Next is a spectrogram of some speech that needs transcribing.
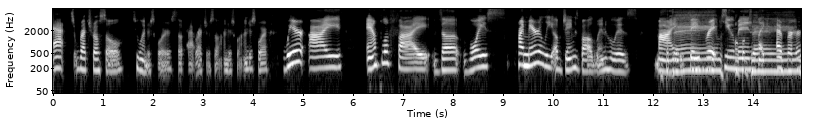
at RetroSoul two underscores. So, at RetroSoul underscore underscore, where I amplify the voice primarily of James Baldwin, who is my favorite James, Uncle human like ever.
